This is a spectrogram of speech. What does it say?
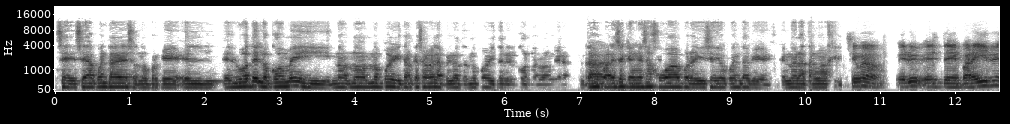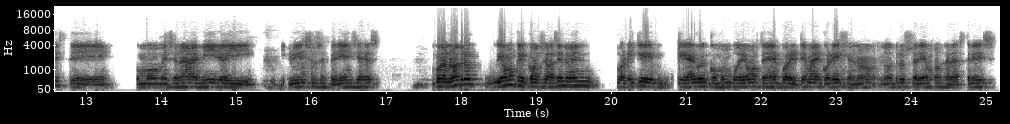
se, se da cuenta de eso, ¿no? Porque el, el bote lo come y no, no, no puede evitar que salga la pelota, no puede evitar el córner Banguera. Entonces me parece que en esa jugada por ahí se dio cuenta que, que no era tan ágil. Sí, bueno, este, para ir, este, como mencionaba Emilio y, Luis, sus experiencias. Bueno, nosotros, digamos que con Sebastián también, por ahí que, que algo en común podríamos tener por el tema del colegio, ¿no? Nosotros salíamos a las 3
